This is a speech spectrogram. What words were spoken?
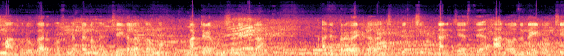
మా గురువు గారి కోసం ఎట్లయినా మేము చేయగలుగుతాము. బర్త్డే ఫంక్షనే కదా. అది ప్రైవేట్ కదా అని చెప్పి దాన్ని చేస్తే ఆ రోజు నైట్ వచ్చి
